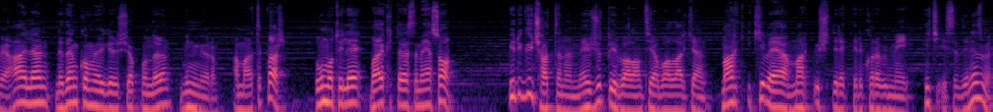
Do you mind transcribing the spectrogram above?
ve halen neden konvoya görüş yok bunların bilmiyorum. Ama artık var. Bu mod ile biokütle beslemeye son. Bir güç hattını mevcut bir bağlantıya bağlarken Mark 2 veya Mark 3 direkleri kurabilmeyi hiç istediniz mi?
